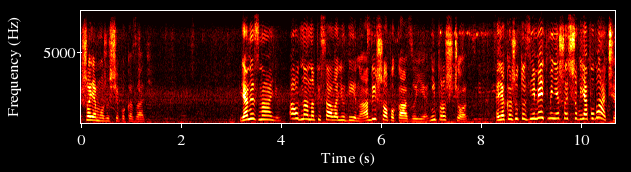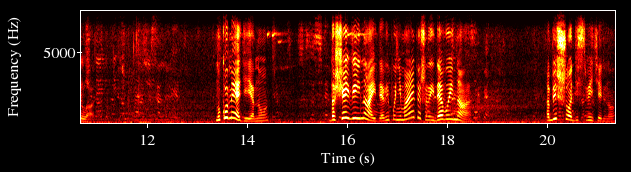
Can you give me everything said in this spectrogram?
Що я можу ще показати? Я не знаю. А одна написала людина, аби що показує, ні про що. А я кажу, то зніміть мені щось, щоб я побачила. Ну, комедія, ну. Да ще й війна йде. Ви розумієте, що йде війна? Аби що, дійсно.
